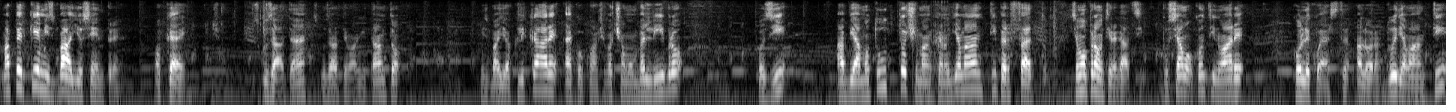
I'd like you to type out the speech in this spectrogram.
Ma perché mi sbaglio sempre? Ok. Scusate, eh. Scusate, ma ogni tanto mi sbaglio a cliccare. Ecco qua, ci facciamo un bel libro. Così. abbiamo tutto, ci mancano diamanti, perfetto. Siamo pronti ragazzi, possiamo continuare con le quest. Allora, due diamanti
